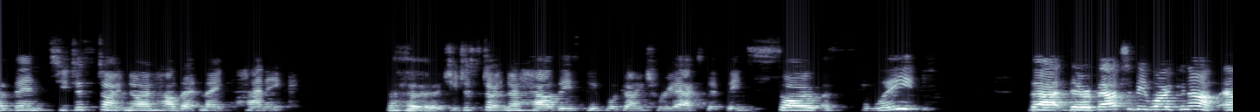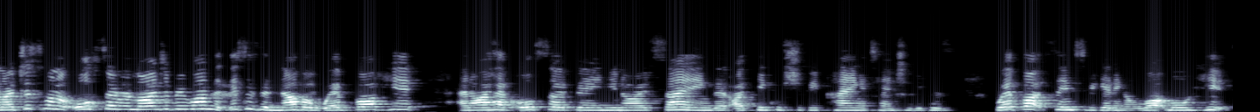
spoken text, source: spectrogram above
events, you just don't know how that may panic the herd. You just don't know how these people are going to react. They've been so asleep that they're about to be woken up. And I just want to also remind everyone that this is another WebBot hit. And I have also been, you know, saying that I think we should be paying attention because Webbot seems to be getting a lot more hits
